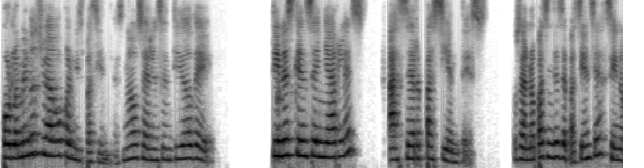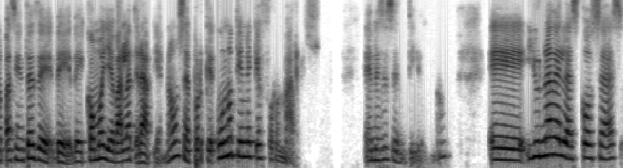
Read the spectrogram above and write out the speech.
por lo menos yo hago con mis pacientes, ¿no? O sea, en el sentido de, tienes que enseñarles a ser pacientes. O sea, no pacientes de paciencia, sino pacientes de, de, de cómo llevar la terapia, ¿no? O sea, porque uno tiene que formarlos en ese sentido, ¿no? Eh, y una de las cosas,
